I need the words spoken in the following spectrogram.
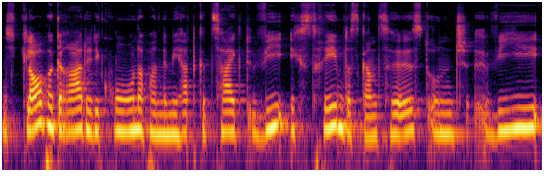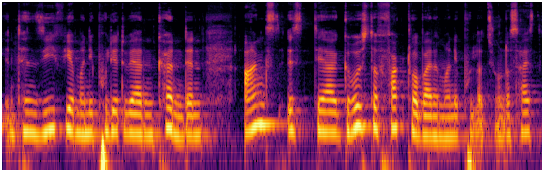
ich glaube, gerade die Corona-Pandemie hat gezeigt, wie extrem das Ganze ist und wie intensiv wir manipuliert werden können. Denn Angst ist der größte Faktor bei der Manipulation. Das heißt,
